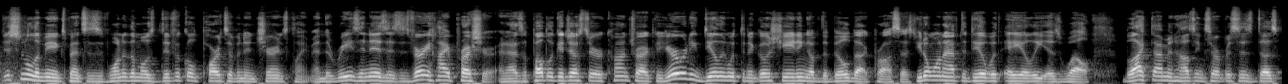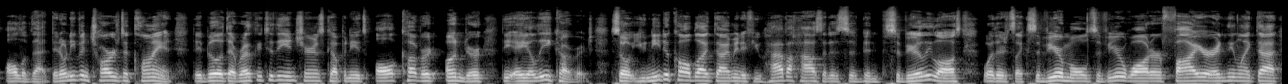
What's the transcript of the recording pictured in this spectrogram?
Additional living expenses is one of the most difficult parts of an insurance claim. And the reason is, is it's very high pressure. And as a public adjuster or contractor, you're already dealing with the negotiating of the build back process. You don't want to have to deal with ALE as well. Black Diamond Housing Services does all of that. They don't even charge the client. They bill it directly to the insurance company. It's all covered under the ALE coverage. So you need to call Black Diamond if you have a house that has been severely lost, whether it's like severe mold, severe water, fire, anything like that,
